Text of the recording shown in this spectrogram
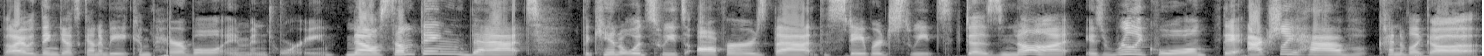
but I would think it's going to be comparable inventory. Now, something that the Candlewood Suites offers that the Staybridge Suites does not is really cool. They actually have kind of like a,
